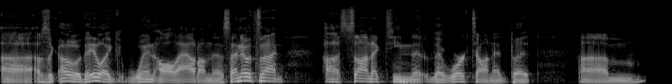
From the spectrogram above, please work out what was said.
uh, I was like, oh, they like went all out on this. I know it's not a Sonic team that, that worked on it, but um,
